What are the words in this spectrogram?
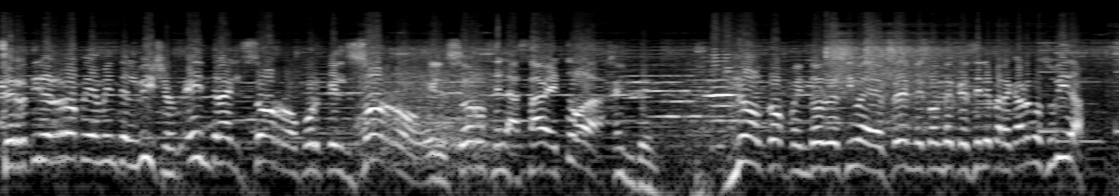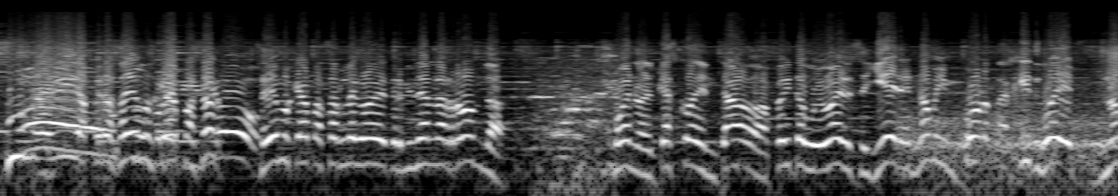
Se retira rápidamente el Bishop, entra el zorro, porque el zorro, el zorro se la sabe toda, gente. No, Koff entonces iba de frente contra Creselia para acabar con su vida. Una vida, pero sabemos qué va a pasar. Sabemos qué va a pasar luego de terminar la ronda. Bueno, el casco dentado afecta a Weavile, se hiere, no me importa, Heatwave, no,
